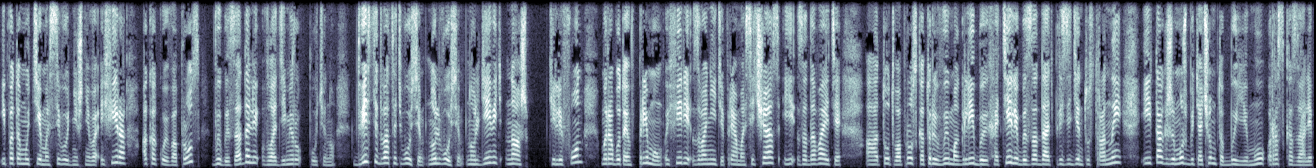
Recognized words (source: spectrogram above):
И потому тема сегодняшнего эфира «А какой вопрос вы бы задали Владимиру Путину?» 228 08 09 наш телефон. Мы работаем в прямом эфире. Звоните прямо сейчас и задавайте а, тот вопрос, который вы могли бы, хотели бы задать президенту страны, и также, может быть, о чем-то бы ему рассказали.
